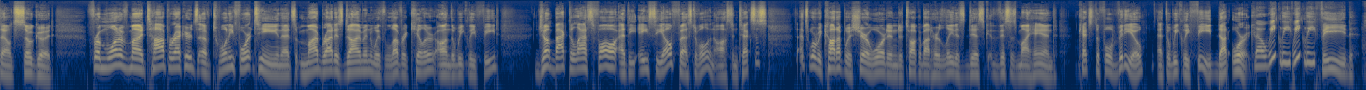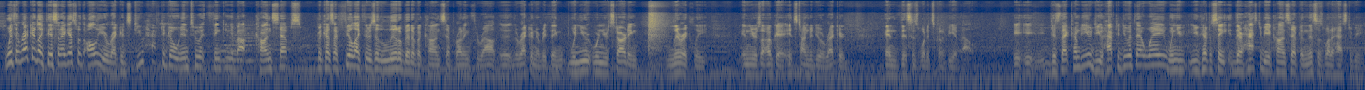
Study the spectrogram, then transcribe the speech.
Sounds so good. From one of my top records of 2014, that's My Brightest Diamond with Lover Killer on the weekly feed. Jump back to last fall at the ACL Festival in Austin, Texas. That's where we caught up with Shara Worden to talk about her latest disc, This Is My Hand. Catch the full video at theweeklyfeed.org. The weekly weekly feed. With a record like this, and I guess with all of your records, do you have to go into it thinking about concepts? Because I feel like there's a little bit of a concept running throughout uh, the record and everything. When you're when you're starting lyrically, and you're like, okay, it's time to do a record, and this is what it's going to be about. I- I- does that come to you? Do you have to do it that way? When you you have to say there has to be a concept, and this is what it has to be.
